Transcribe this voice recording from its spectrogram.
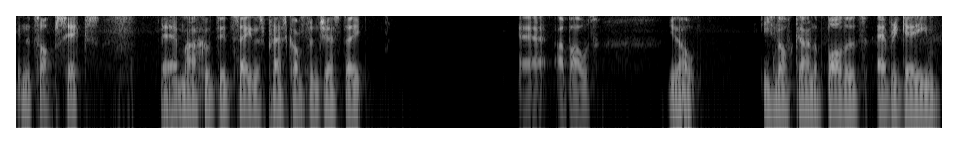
in the top six. Uh, Marco did say in his press conference yesterday uh, about, you know, he's not kind of bothered. Every game,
